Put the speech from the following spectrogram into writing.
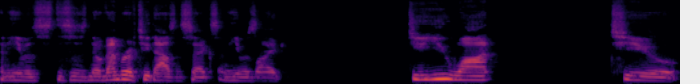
and he was this is November of 2006, and he was like, "Do you want to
